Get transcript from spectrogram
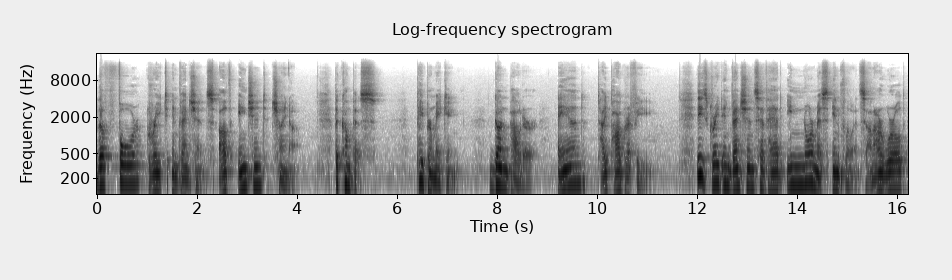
the four great inventions of ancient China the compass, papermaking, gunpowder, and typography. These great inventions have had enormous influence on our world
